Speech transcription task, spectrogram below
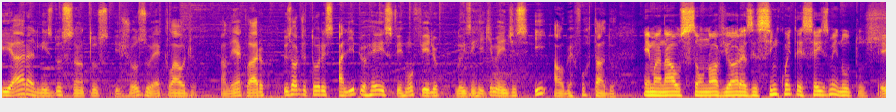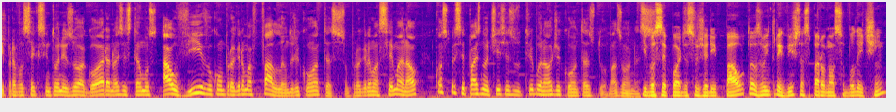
Yara Lins dos Santos e Josué Cláudio. Além, é claro, dos auditores Alípio Reis Firmo Filho, Luiz Henrique Mendes e Albert Furtado. Em Manaus são 9 horas e 56 minutos. E para você que sintonizou agora, nós estamos ao vivo com o programa Falando de Contas, um programa semanal com as principais notícias do Tribunal de Contas do Amazonas. E você pode sugerir pautas ou entrevistas para o nosso boletim.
